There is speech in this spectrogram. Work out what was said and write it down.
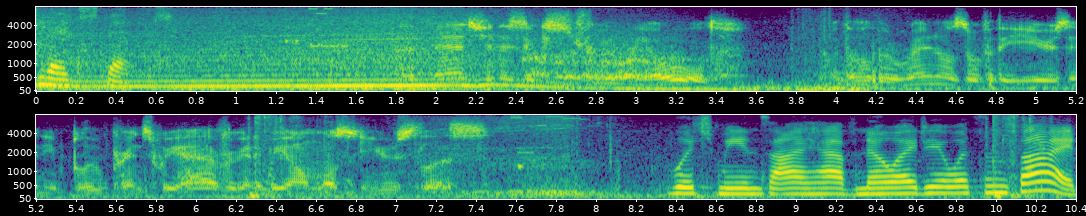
Should I expect? That mansion is extremely old. With all the rentals over the years, any blueprints we have are gonna be almost useless. Which means I have no idea what's inside.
